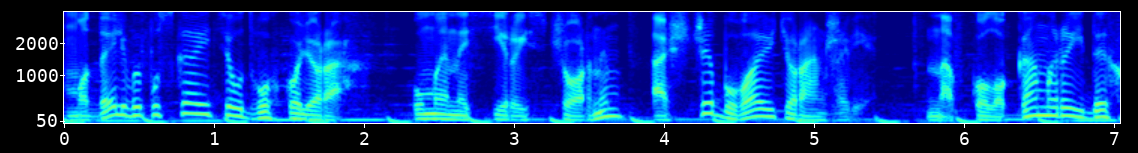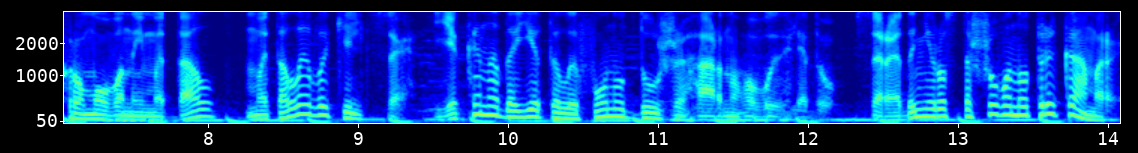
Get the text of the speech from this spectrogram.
Модель випускається у двох кольорах. У мене сірий з чорним, а ще бувають оранжеві. Навколо камери йде хромований метал, металеве кільце, яке надає телефону дуже гарного вигляду. Всередині розташовано три камери:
